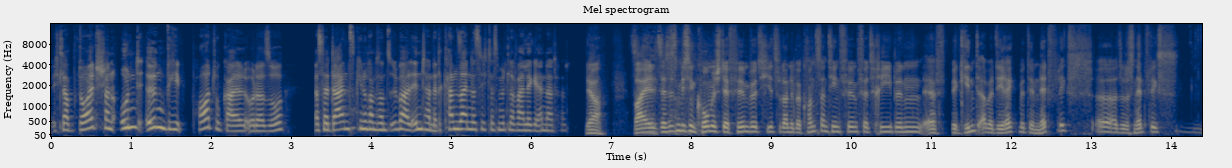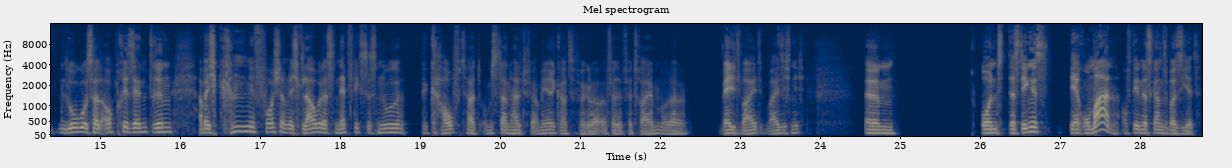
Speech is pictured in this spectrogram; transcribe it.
ich glaube, Deutschland und irgendwie Portugal oder so, dass er da ins Kino kommt, sonst überall Internet. Kann sein, dass sich das mittlerweile geändert hat. Ja, weil das ist ein bisschen komisch. Der Film wird hierzulande über Konstantin Film vertrieben. Er beginnt aber direkt mit dem Netflix, äh, also das Netflix-Logo ist halt auch präsent drin. Aber ich kann mir vorstellen, oder ich glaube, dass Netflix das nur gekauft hat, um es dann halt für Amerika zu vergla- ver vertreiben oder weltweit, weiß ich nicht. Ähm, und das Ding ist, der Roman, auf dem das Ganze basiert,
